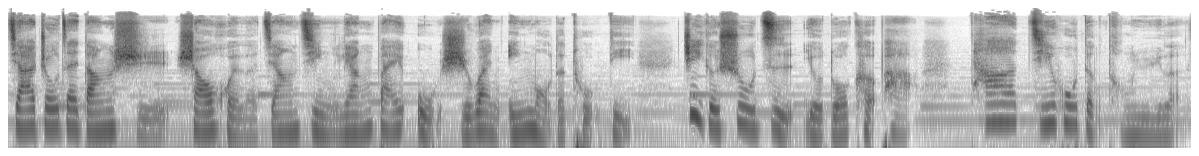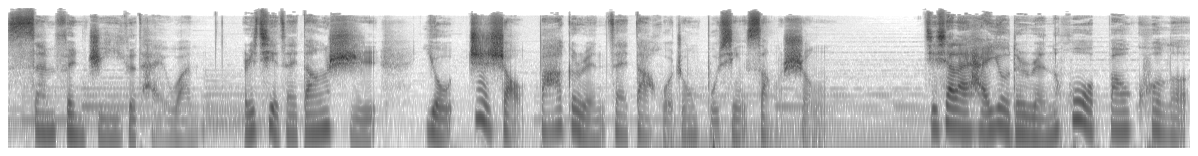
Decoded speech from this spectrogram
加州在当时烧毁了将近两百五十万英亩的土地，这个数字有多可怕？它几乎等同于了三分之一个台湾，而且在当时有至少八个人在大火中不幸丧生。接下来还有的人祸包括了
